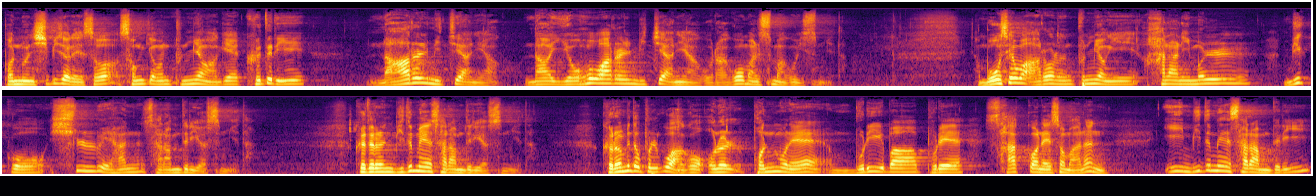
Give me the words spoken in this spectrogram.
본문 12절에서 성경은 분명하게 그들이 나를 믿지 아니하고 나 여호와를 믿지 아니하고라고 말씀하고 있습니다. 모세와 아론은 분명히 하나님을 믿고 신뢰한 사람들이었습니다. 그들은 믿음의 사람들이었습니다. 그럼에도 불구하고 오늘 본문의 무리바 불의 사건에서만은 이 믿음의 사람들이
